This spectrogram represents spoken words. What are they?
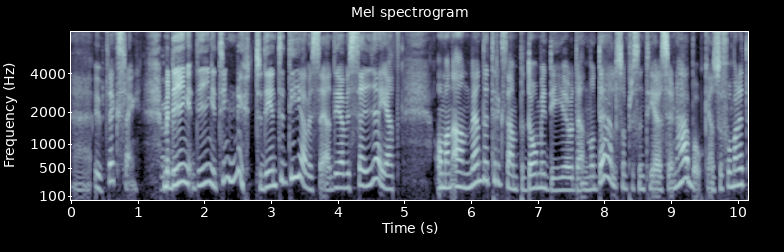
eh, utväxling. Men det är, ing, det är ingenting nytt, det är inte det jag vill säga. Det jag vill säga är att om man använder till exempel de idéer och den modell som presenteras i den här boken så får man ett,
